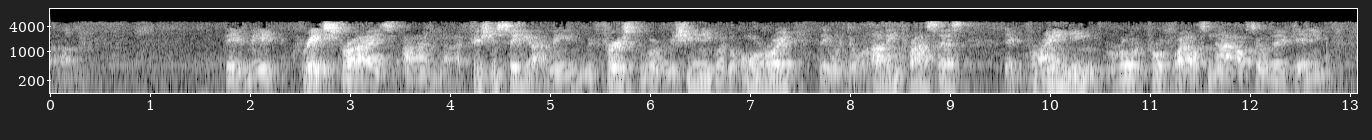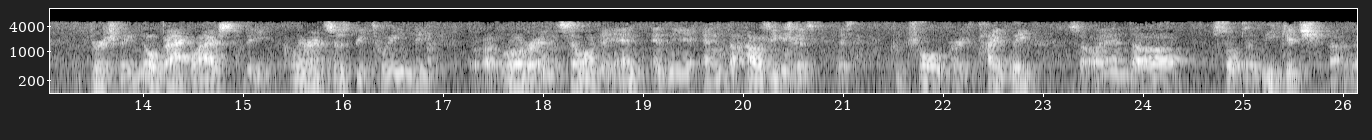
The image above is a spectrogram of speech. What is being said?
um, They've made great strides on uh, efficiency. I mean, we first were machining with a Holroyd. They went to a hobbing process. They're grinding rotor profiles now, so they're getting virtually no backlash. The clearances between the uh, rotor and the cylinder and, and the and the housings is, is controlled very tightly. So and uh, so the leakage, uh, the,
